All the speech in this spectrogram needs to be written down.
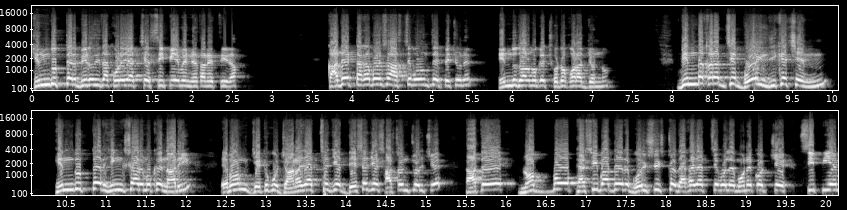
হিন্দুত্বের বিরোধিতা করে যাচ্ছে সিপিএম এর নেতা নেত্রীরা? কাদের টাকা পয়সা আসছে বলুন তো পেছনে? হিন্দু ধর্মকে ছোট করার জন্য। বিন্দাকারার যে বই লিখেছেন, হিন্দুত্বের হিংসার মুখে নারী, এবং যেটুকু জানা যাচ্ছে যে দেশে যে শাসন চলছে তাতে নব্য ফ্যাসিবাদের বৈশিষ্ট্য দেখা যাচ্ছে বলে মনে করছে সিপিএম,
